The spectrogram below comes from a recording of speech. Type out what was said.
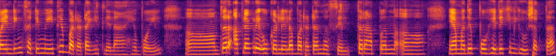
बाइंडिंगसाठी मी इथे बटाटा घेतलेला आहे बॉईल जर आपल्याकडे उकडलेला बटाटा नसेल तर आपण यामध्ये पोहे देखील घेऊ शकतात.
